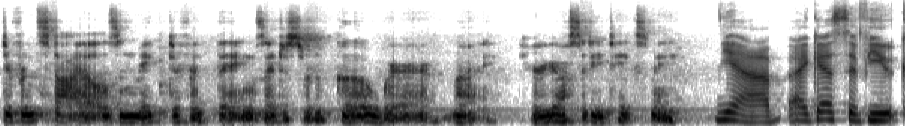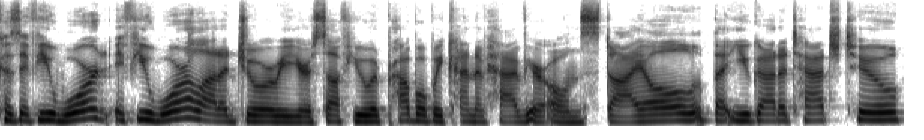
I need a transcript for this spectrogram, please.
different styles and make different things. I just sort of go where my curiosity takes me. Yeah, I guess if you because if you wore if you wore a lot of jewelry yourself, you would probably kind of have your own style that you got attached to.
